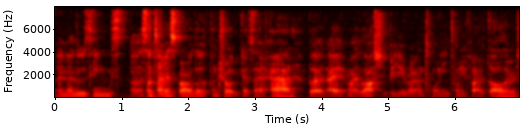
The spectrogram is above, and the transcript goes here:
and my losings uh, sometimes it's out of control because I add, but I my loss should be around 20 25 dollars.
